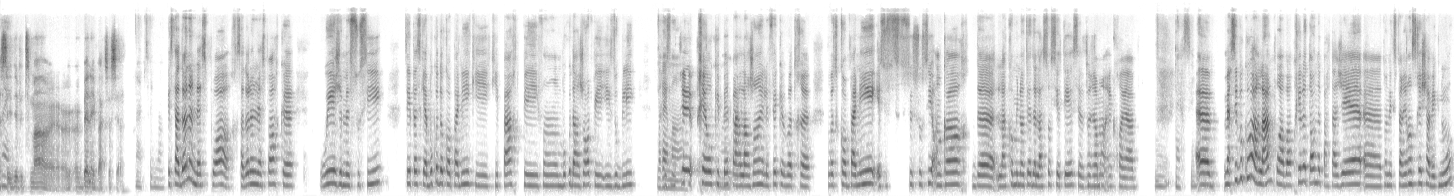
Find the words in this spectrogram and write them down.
C'est définitivement un, bel impact social. Absolument. Et ça donne un espoir. Ça donne un espoir que, oui, je me soucie, parce qu'il y a beaucoup de compagnies qui, qui partent, puis ils font beaucoup d'argent, puis ils oublient ils sont très préoccupés par l'argent et le fait que votre, votre compagnie se, soucie encore de la communauté, de la société. C'est vraiment incroyable. Mm, merci. Euh, merci beaucoup, Orlane, pour avoir pris le temps de partager euh, ton expérience riche avec nous.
